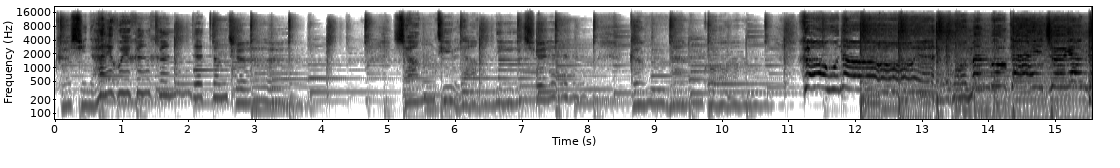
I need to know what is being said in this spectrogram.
可心还会狠狠的疼着，想体谅你却更难过。Oh no，我们不该这样的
